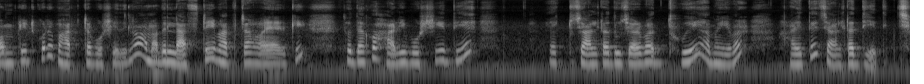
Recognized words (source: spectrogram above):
কমপ্লিট করে ভাতটা বসিয়ে দিলাম, আমাদের লাস্টেই ভাতটা হয় আর কি। তো দেখো হাঁড়ি বসিয়ে দিয়ে একটু চালটা দু চারবার ধুয়ে আমি এবার হাঁড়িতে চালটা দিয়ে দিচ্ছি।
